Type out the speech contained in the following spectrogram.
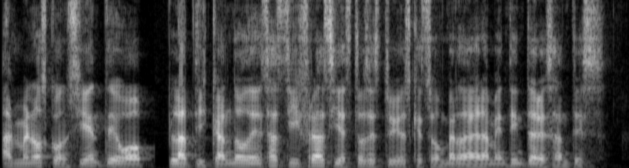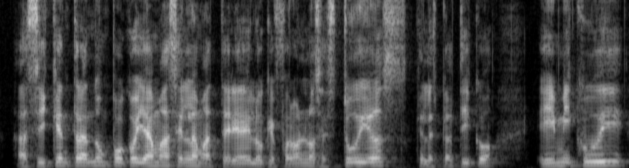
al menos consciente o platicando de esas cifras y estos estudios que son verdaderamente interesantes. Así que entrando un poco ya más en la materia de lo que fueron los estudios que les platico, Amy Cuddy,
